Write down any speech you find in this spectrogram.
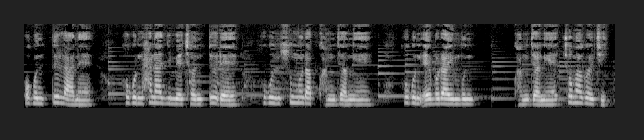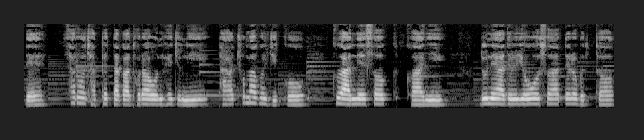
혹은 뜰 안에 혹은 하나님의 전 뜰에 혹은 수문 앞 광장에 혹은 에브라임 문 광장에 초막을 짓되 사로잡혔다가 돌아온 회중이 다 초막을 짓고 그 안에서 거하니 눈의 아들 여호수아 때로부터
